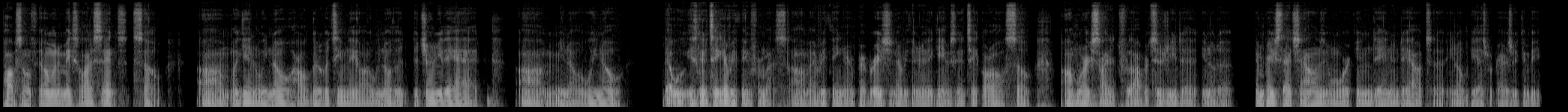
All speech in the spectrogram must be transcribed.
pops on film, and it makes a lot of sense. So, um, again, we know how good of a team they are. We know the the journey they had. Um, you know, we know that it's going to take everything from us. Um, everything during preparation, everything in the game is going to take our all. So, um, we're excited for the opportunity to you know to embrace that challenge, and we're working day in and day out to you know be as prepared as we can be.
